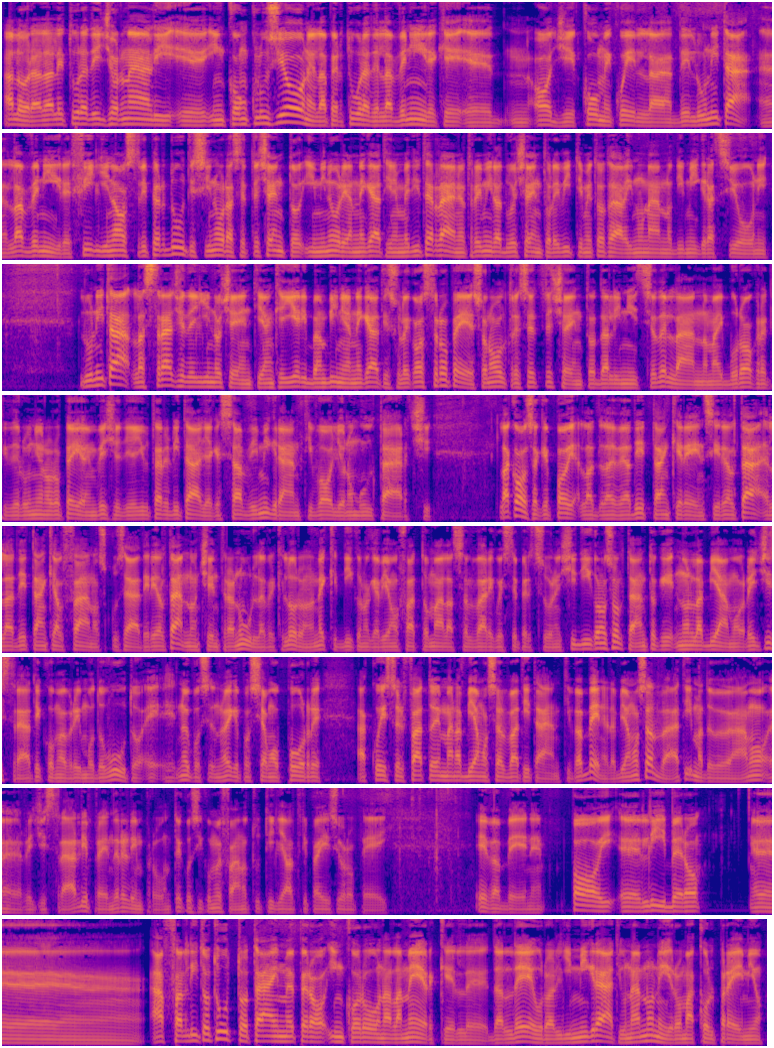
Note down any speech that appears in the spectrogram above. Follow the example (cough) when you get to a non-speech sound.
Allora, la lettura dei giornali eh, in conclusione, l'apertura dell'avvenire che eh, oggi è come quella dell'unità, eh, l'avvenire, figli nostri perduti, sinora 700 i minori annegati nel Mediterraneo, 3200 le vittime totali in un anno di migrazioni. L'unità, la strage degli innocenti, anche ieri bambini annegati sulle coste europee, sono oltre 700 dall'inizio dell'anno, ma i burocrati dell'Unione Europea, invece di aiutare l'Italia che salva i migranti, vogliono multarci. La cosa che poi l'aveva detta anche Renzi, in realtà l'ha detta anche Alfano, scusate, in realtà non c'entra nulla perché loro non è che dicono che abbiamo fatto male a salvare queste persone, ci dicono soltanto che non l'abbiamo registrate come avremmo dovuto e noi possiamo, non è che possiamo opporre a questo il fatto che ma ne abbiamo salvati tanti, va bene, li abbiamo salvati ma dovevamo eh, registrarli e prendere le impronte così come fanno tutti gli altri paesi europei. E va bene. Poi eh, libero, eh, ha fallito tutto, Time però incorona la Merkel, dall'euro agli immigrati, un anno nero ma col premio.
